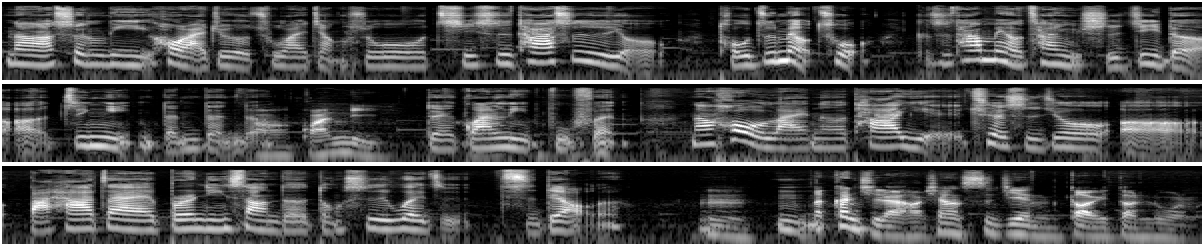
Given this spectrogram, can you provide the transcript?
那胜利后来就有出来讲说，其实他是有投资没有错，可是他没有参与实际的呃经营等等的、哦、管理，对管理部分。那后来呢，他也确实就呃把他在 Burning 上的董事位置辞掉了。嗯嗯，那看起来好像事件告一段落了嘛，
